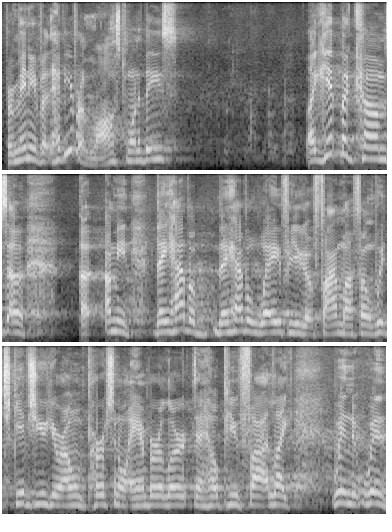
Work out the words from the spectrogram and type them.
For many of us, have you ever lost one of these? Like it becomes a, a I mean, they have a they have a way for you to go find my phone, which gives you your own personal Amber Alert to help you find. Like when when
